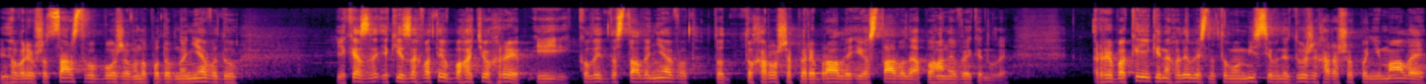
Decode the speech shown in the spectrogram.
Він говорив, що Царство Боже, воно подобно неводу, який захватив багатьох риб. І коли достали невод, то, то хороше перебрали і оставили, а погане викинули. Рибаки, які знаходились на тому місці, вони дуже хорошо понімали,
